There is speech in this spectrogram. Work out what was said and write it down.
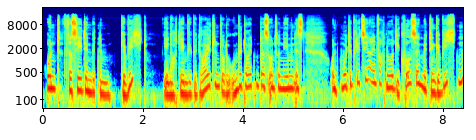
und versehe den mit einem Gewicht je nachdem wie bedeutend oder unbedeutend das Unternehmen ist und multipliziere einfach nur die Kurse mit den Gewichten,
